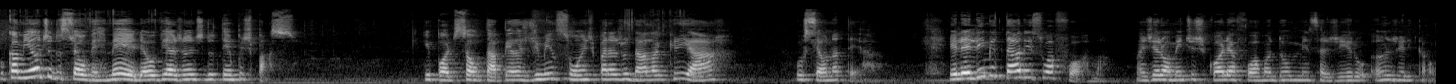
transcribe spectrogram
O caminhante do céu vermelho é o viajante do tempo e espaço, que pode saltar pelas dimensões para ajudá-la a criar o céu na Terra. Ele é limitado em sua forma, mas geralmente escolhe a forma do mensageiro angelical.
